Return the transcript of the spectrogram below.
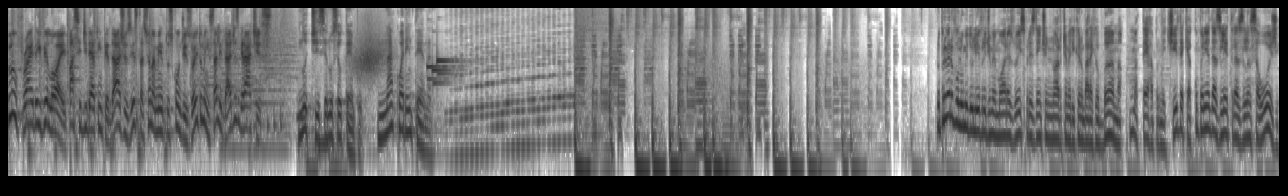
Blue Friday Veloy. Passe direto em pedágios e estacionamentos com 18 mensalidades grátis. Notícia no seu tempo. Na quarentena. No primeiro volume do livro de memórias do ex-presidente norte-americano Barack Obama, Uma Terra Prometida, que a Companhia das Letras lança hoje,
